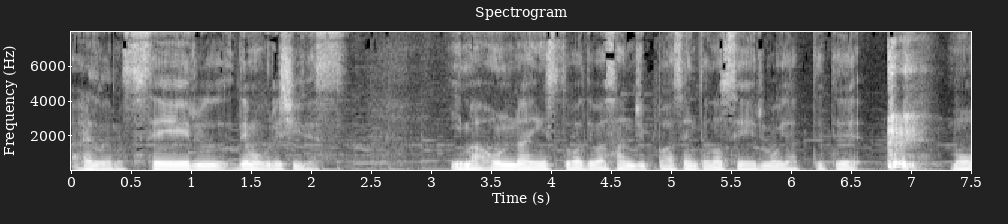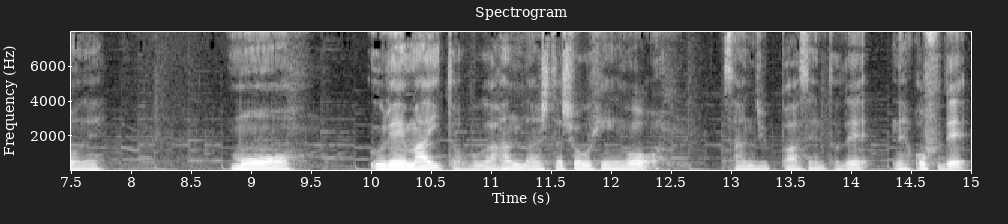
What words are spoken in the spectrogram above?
ありがとうございます。セールでも嬉しいです。今、オンラインストアでは30%のセールをやってて、もうね、もう売れまいと僕が判断した商品を30%で、ね、オフで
